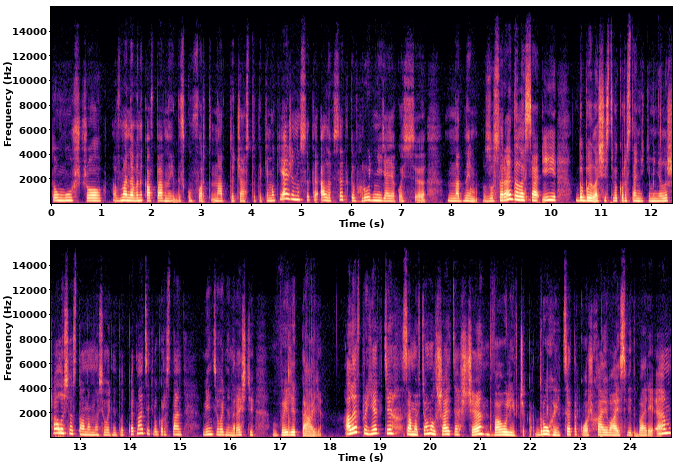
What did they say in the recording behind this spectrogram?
тому що в мене виникав певний дискомфорт надто часто такі макіяжі носити, але все-таки в грудні я якось е, над ним зосередилася і добила 6 використань, які мені лишалося. Станом на сьогодні тут 15 використань. Він сьогодні нарешті вилітає. Але в проєкті саме в цьому лишається ще два олівчика. Другий це також High Vice від Berry M.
